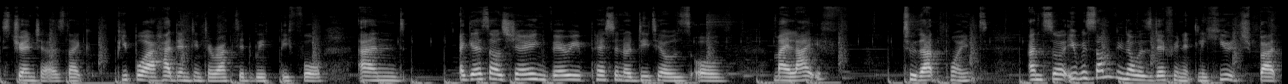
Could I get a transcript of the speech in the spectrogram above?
strangers, like people I hadn't interacted with before. And I guess I was sharing very personal details of my life to that point. And so it was something that was definitely huge, but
